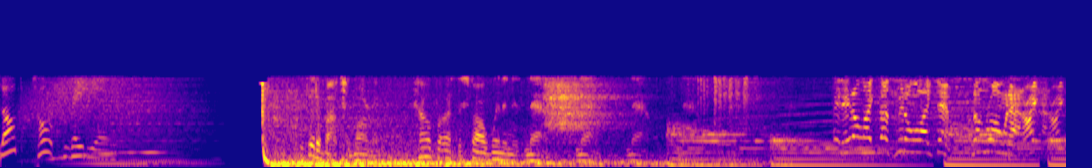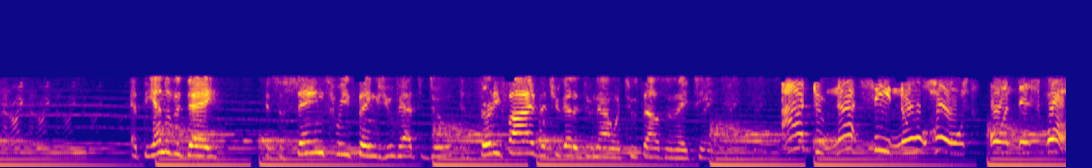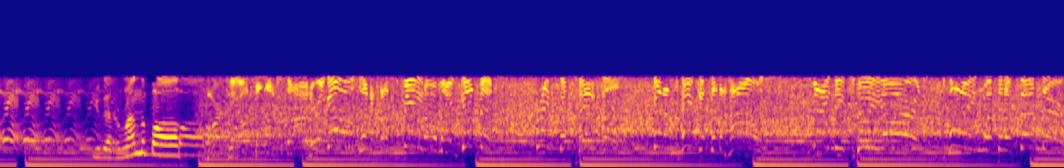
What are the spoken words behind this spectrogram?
Blog Talk Radio. Forget about tomorrow. Time for us to start winning is now, now, now, now. Hey, they don't like us, we don't like them. Nothing wrong with that, all right? All right, all right, all right, all right. At the end of the day, it's the same three things you've had to do in 35 that you got to do now in 2018. I do not see no holes on this squad. You got to run the ball. Barkley off the left side. Here he goes. Look at the speed. Oh my goodness. Breaks the tackle. Gonna take it to the house. 92 yards. Toying with the defender.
